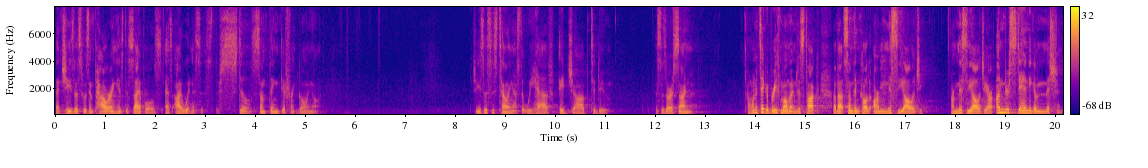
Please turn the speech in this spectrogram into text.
that Jesus was empowering his disciples as eyewitnesses. There's still something different going on. Jesus is telling us that we have a job to do. This is our assignment. I want to take a brief moment and just talk about something called our missiology. Our missiology, our understanding of mission.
